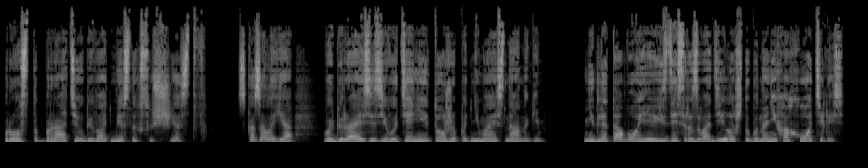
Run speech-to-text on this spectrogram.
просто брать и убивать местных существ?» — сказала я, выбираясь из его тени и тоже поднимаясь на ноги. «Не для того я их здесь разводила, чтобы на них охотились.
